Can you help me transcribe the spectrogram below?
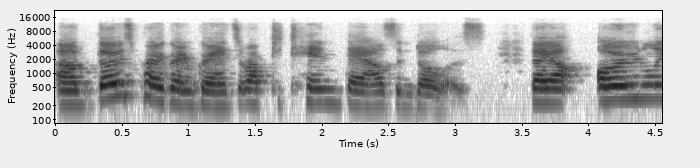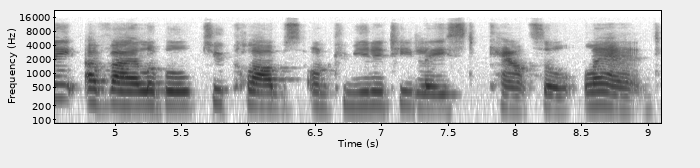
Um, those program grants are up to $10,000. They are only available to clubs on community leased council land.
